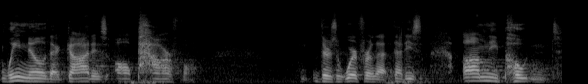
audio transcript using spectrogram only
we know that God is all powerful. There's a word for that, that He's omnipotent.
